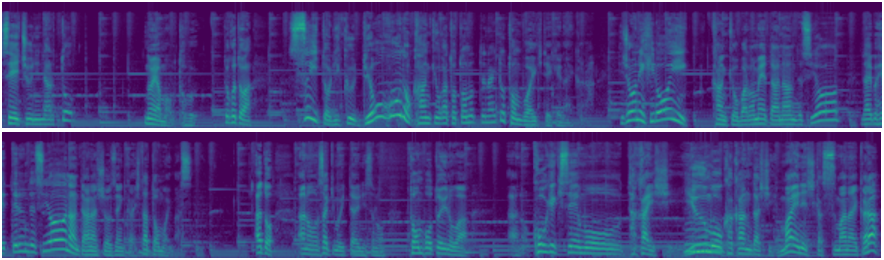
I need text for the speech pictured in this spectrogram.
成虫になると野山を飛ぶ。ということは水と陸両方の環境が整ってないとトンボは生きていけないから。非常に広い環境バロメーターなんですよ。だいぶ減ってるんですよなんて話を前回したと思います。あとあのさっきも言ったようにそのトンボというのはあの攻撃性も高いし勇猛果敢だし前にしか進まないから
